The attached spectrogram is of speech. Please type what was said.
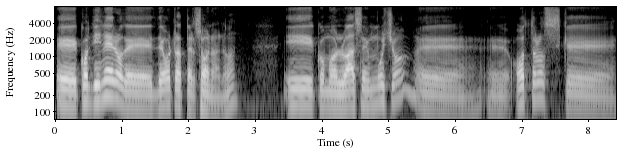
eh, con dinero de, de otra persona, ¿no? Y como lo hacen mucho, otros que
